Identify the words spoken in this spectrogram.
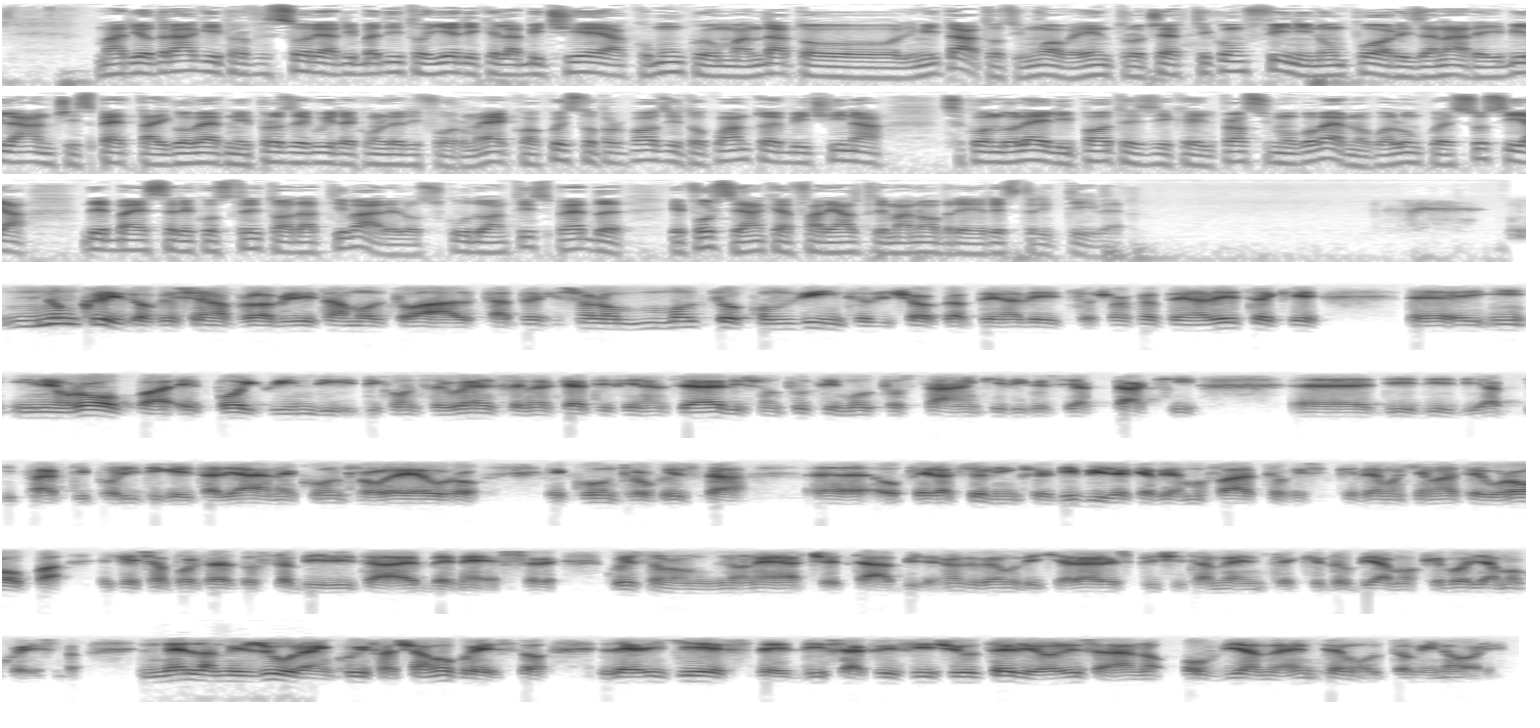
Mario Draghi, professore, ha ribadito ieri che la BCE ha comunque un mandato limitato, si muove entro certi confini, non può risanare i bilanci, spetta ai governi proseguire con le riforme. Ecco, a questo proposito, quanto è vicina secondo lei l'ipotesi che il prossimo governo, qualunque esso sia, debba essere costretto ad attivare lo scudo antispread e forse anche a fare altre manovre restrittive? Non credo che sia una probabilità molto alta, perché sono molto convinto di ciò che ho appena detto. Ciò che ho appena detto è che in, in, Europa e poi quindi di conseguenza i mercati finanziari sono tutti molto stanchi di questi attacchi eh, di, di, di, di, parti politiche italiane contro l'euro e contro questa eh, operazione incredibile che abbiamo fatto, che, che, abbiamo chiamato Europa e che ci ha portato stabilità e benessere. Questo non, non è accettabile, noi dobbiamo dichiarare esplicitamente che, dobbiamo, che vogliamo questo. Nella misura in cui facciamo questo, le richieste di sacrifici ulteriori saranno ovviamente molto minori.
